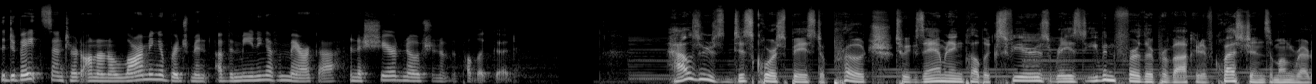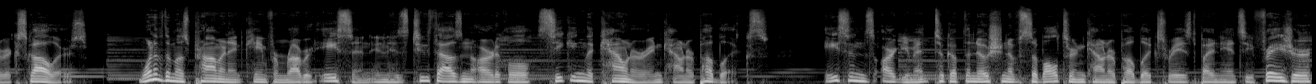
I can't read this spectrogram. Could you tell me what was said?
the debate centered on an alarming abridgment of the meaning of America and a shared notion of the public good. Hauser's discourse based approach to examining public spheres raised even further provocative questions among rhetoric scholars. One of the most prominent came from Robert Asen in his 2000 article Seeking the Counter in Counterpublics. Asen's argument took up the notion of subaltern counterpublics raised by Nancy Fraser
